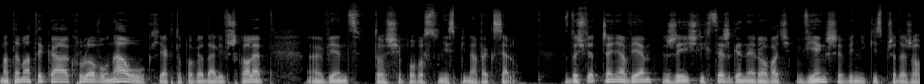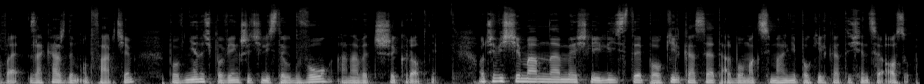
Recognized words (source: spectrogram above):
Matematyka królową nauk, jak to powiadali w szkole, więc to się po prostu nie spina w Excelu. Z doświadczenia wiem, że jeśli chcesz generować większe wyniki sprzedażowe za każdym otwarciem, powinieneś powiększyć listę dwu, a nawet trzykrotnie. Oczywiście mam na myśli listy po kilkaset albo maksymalnie po kilka tysięcy osób.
